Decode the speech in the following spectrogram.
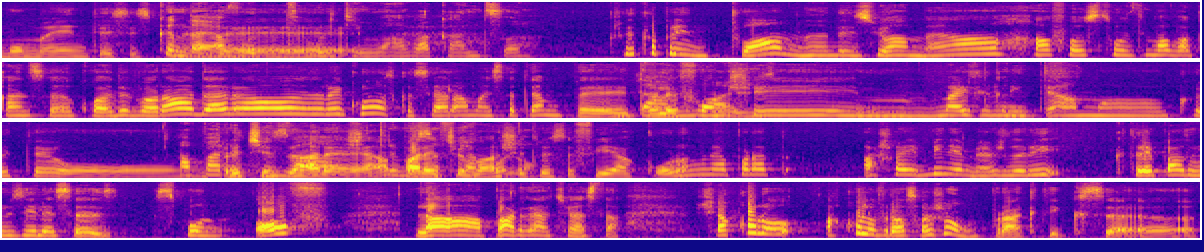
momente, să Când ai de... avut ultima vacanță? Cred că prin toamnă de ziua mea a fost ultima vacanță cu adevărat, dar uh, recunosc că seara mai stăteam pe Da, telefon mai- și mai trimiteam uh, câte o Apare precizare, ceva și trebuie apare să fie ceva acolo. și trebuie să fie acolo. Nu neapărat așa e bine, mi-aș dori 3-4 zile să spun off la partea aceasta. Și acolo, acolo vreau să ajung, practic, să,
